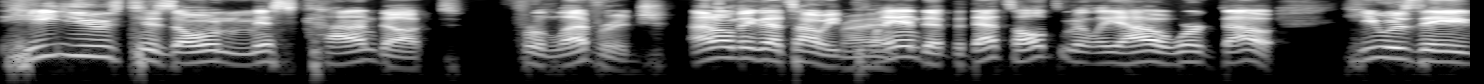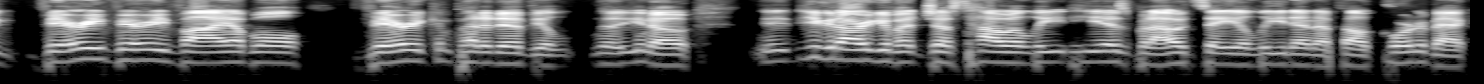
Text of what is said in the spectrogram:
he used his own misconduct for leverage. I don't think that's how he right. planned it, but that's ultimately how it worked out. He was a very, very viable very competitive. You, you know, you could argue about just how elite he is, but I would say elite NFL quarterback.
